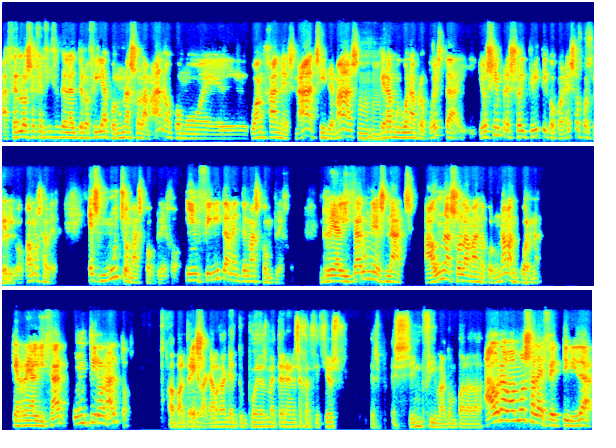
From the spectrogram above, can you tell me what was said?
hacer los ejercicios de la alterofilia con una sola mano, como el One Hand Snatch y demás, que era muy buena propuesta. Y yo siempre soy crítico con eso porque digo, vamos a ver, es mucho más complejo, infinitamente más complejo, realizar un snatch a una sola mano con una mancuerna que realizar un tirón alto. Aparte de que la carga que tú puedes meter en ese ejercicio es, es ínfima comparada. Ahora vamos a la efectividad.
